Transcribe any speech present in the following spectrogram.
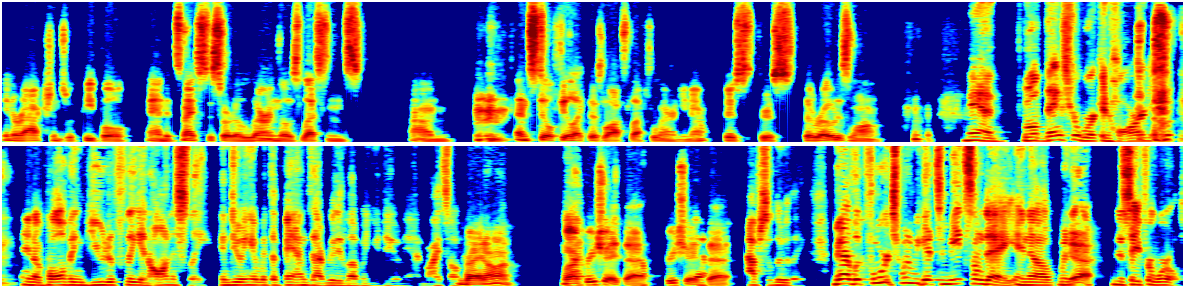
interactions with people and it's nice to sort of learn those lessons um, and still feel like there's lots left to learn. You know, there's there's the road is long. Man, well, thanks for working hard and, and evolving beautifully and honestly and doing it with the fans that really love what you do, man. Myself. Right on. Well, I appreciate that. Appreciate Yeah. that. Absolutely. Man, I look forward to when we get to meet someday in a when Yeah. in a safer world.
